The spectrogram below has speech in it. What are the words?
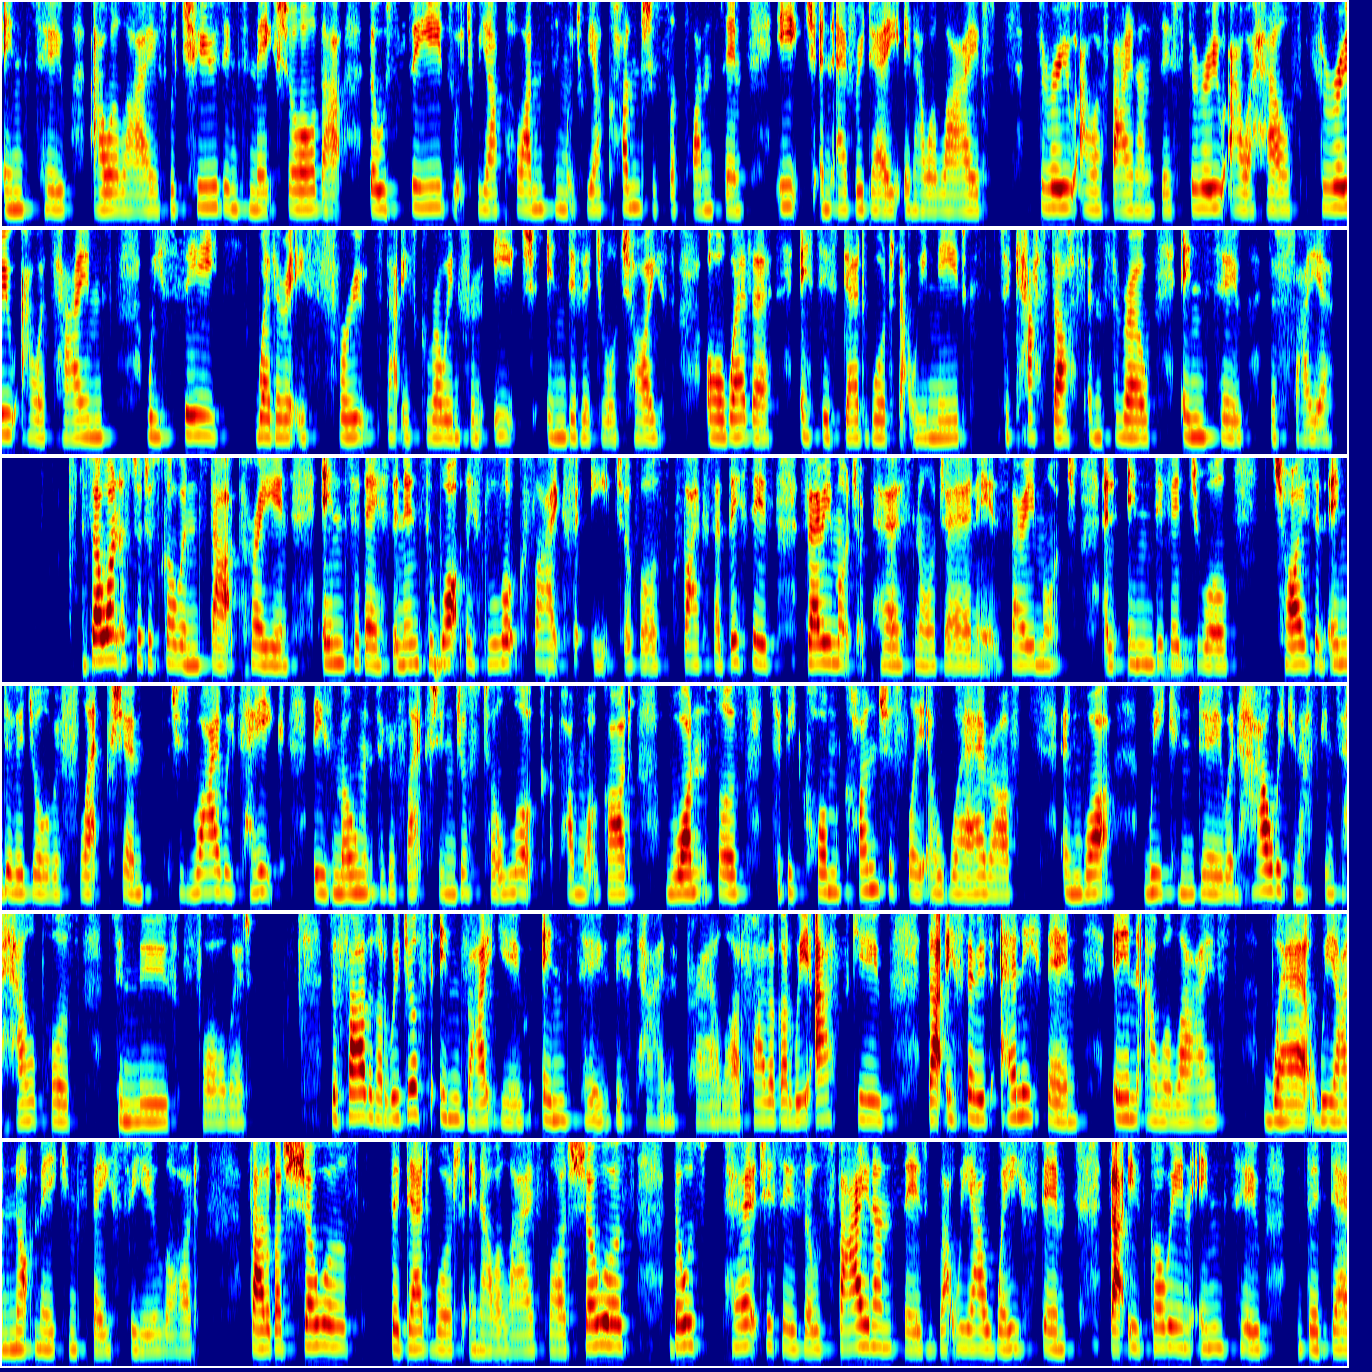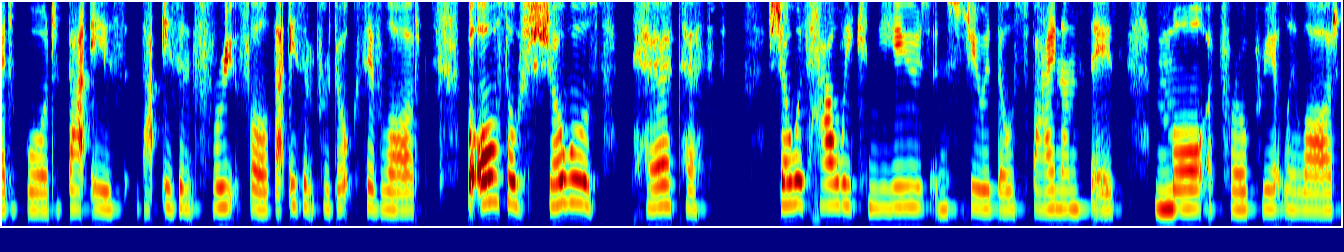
into our lives. We're choosing to make sure that those seeds which we are planting, which we are consciously planting each and every day in our lives, through our finances, through our health, through our times, we see whether it is fruit that is growing from each individual choice or whether it is dead wood that we need to cast off and throw into the fire. So I want us to just go and start praying into this and into what this looks like for each of us. Because, like I said, this is very much a personal journey, it's very much an individual choice, an individual reflection, which is why we take these moments of reflection just to look upon what God wants us to become consciously aware of and what we can do and how we can ask Him to help us to move forward. So, Father God, we just invite you into this time of prayer, Lord. Father God, we ask you that if there is anything in our lives where we are not making space for you, Lord, Father God, show us the dead wood in our lives, Lord. Show us those purchases, those finances that we are wasting, that is going into the dead wood, that is that isn't fruitful, that isn't productive, Lord. But also show us purpose. Show us how we can use and steward those finances more appropriately, Lord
